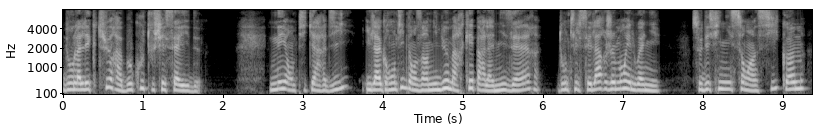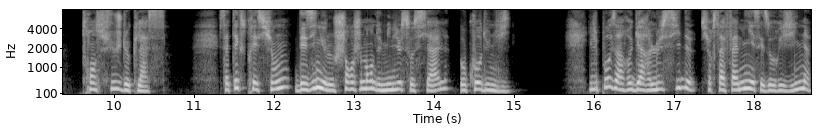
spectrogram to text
dont la lecture a beaucoup touché Saïd. Né en Picardie, il a grandi dans un milieu marqué par la misère, dont il s'est largement éloigné, se définissant ainsi comme transfuge de classe. Cette expression désigne le changement de milieu social au cours d'une vie. Il pose un regard lucide sur sa famille et ses origines,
